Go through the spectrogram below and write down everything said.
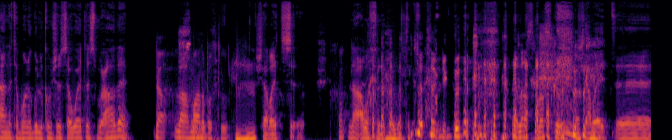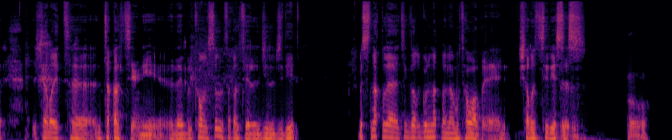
أنا تبون أقول لكم شنو سويت الأسبوع هذا؟ لا لا ما أنا. شريت. لا الله يخليك قلت لك. خلاص خلاص. شريت آه، شريت آه، انتقلت يعني إذا بال console انتقلت إلى الجيل الجديد. بس نقلة تقدر تقول نقلة متواضعة يعني. شريت Series S أوه.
